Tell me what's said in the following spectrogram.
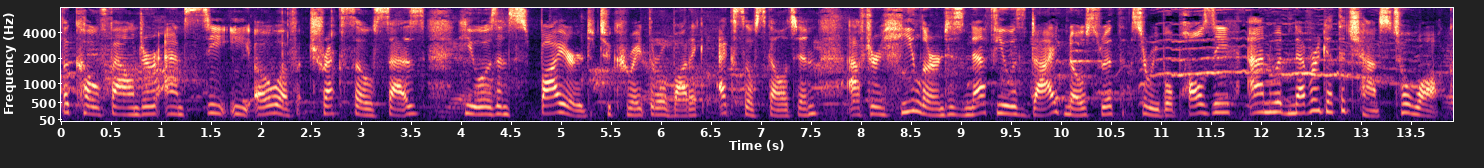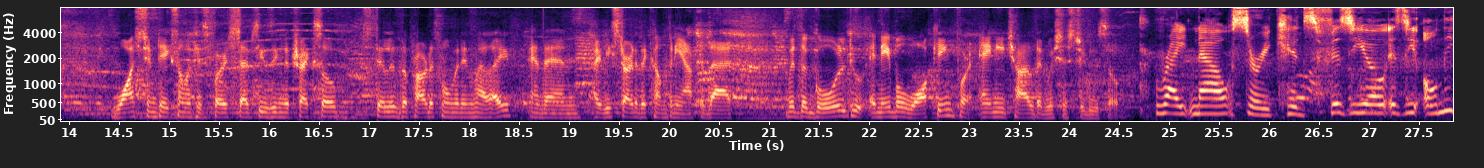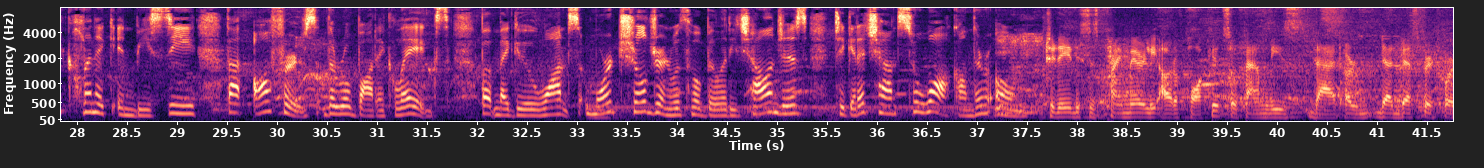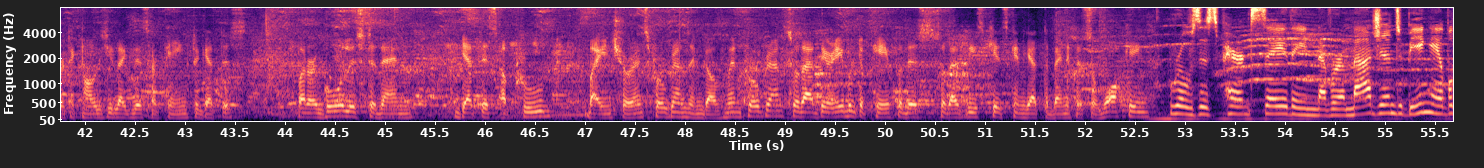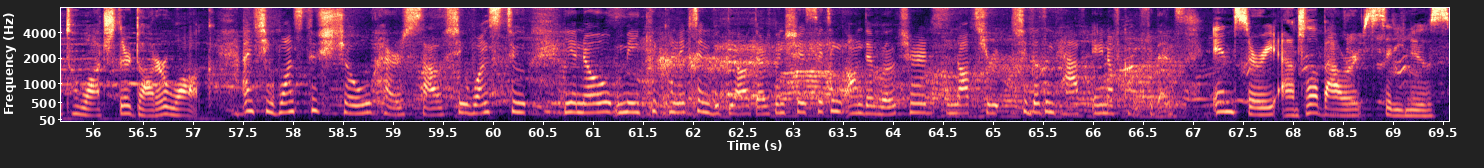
The co founder and CEO of Trexo says he was inspired to create the robotic exoskeleton after he learned his nephew was diagnosed with cerebral palsy and would never get the chance to walk. Watched him take some of his first steps using the Trexo, still is the proudest moment in my life. And then I restarted the company after that with the goal to enable walking for any child that wishes to do so. Right now, Surrey Kids Physio is the only clinic in BC that offers the robotic legs. But Maggu wants more children with mobility challenges to get a chance to walk on their own. Today, this is primarily out of pocket, so families that are that desperate for a technology like this are paying to get this. But our goal is to then get this approved by insurance programs and government programs so that they're able to pay for this so that these kids can get the benefits of walking. Rose's parents say they never imagined being able to watch their daughter walk. And she wants to show herself. She wants to, you know, make a connection with the others. When she's sitting on the wheelchair, not she doesn't have enough confidence. In Surrey, Angela Bauer, City News.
